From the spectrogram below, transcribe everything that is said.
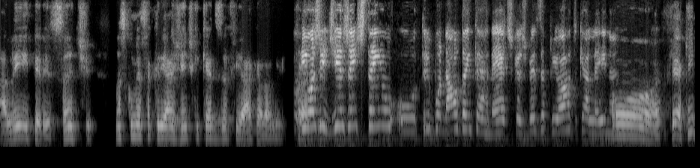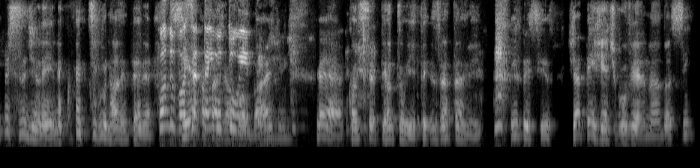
A lei é interessante mas começa a criar gente que quer desafiar aquela lei. E hoje em dia a gente tem o, o, tribunal da internet, que às vezes é pior do que a lei, né? Oh, quem precisa de lei, né? O tribunal da internet. Quando você é tem o Twitter. Bobagem, é, quando você tem o Twitter, exatamente. Quem precisa? Já tem gente governando assim,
